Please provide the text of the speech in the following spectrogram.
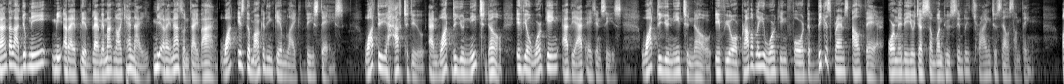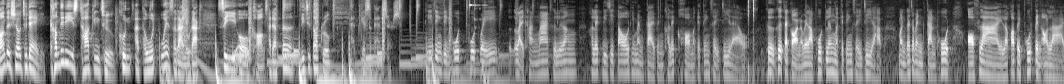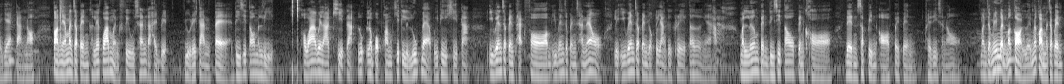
การตลาดยุคนี้มีอะไรเปลี่ยนแปลงไปมากน้อยแค่ไหน มีอะไรน่าสนใจบ้าง What is the marketing game like these days What do you have to do and what do you need to know if you're working at the ad agencies What do you need to know if you're probably working for the biggest brands out there or maybe you're just someone who's simply trying to sell something On the show today, Comedy is talking to คุณอัธวุฒิเวสรานุรักษ์ CEO ของ Adapter Digital Group and get some answers. ที่จริง ๆ พูดพูดไว้หลายครั้งมากคือเรื่องเขาเรียกดิจิตอลที่มันกลายเป็นเขาเรียก core marketing strategy แล้ว คือคือแต่ก่อนอะเวลาพูดเรื่อง marketing strategy อะครับมันก็จะเป็นการพูดออฟไลน์ แล้วก็ไปพูดเป็นออนไลน์แยกกันเนาะตอนนี้มันจะเป็นเขาเรียกว่าเหมือนฟิวชั่นกับไฮบริดอยู่ด้วยกันแต่ดิจิตอลมันลีดเพราะว่าเวลาคิดอะรูระบบความคิดหรือรูปแบบวิธีคิดอะอีเวนต์จะเป็นแพลตฟอร์มอีเวนต์จะเป็นช n แนลหรืออีเวนต์จะเป็นยกตัวอย่างคือครีเอเตอร์อย่างเงี้ยครับมันเริ่มเป็นดิจิตอลเป็นคอ เดนสปินออฟไปเป็น traditional มันจะไม่เหมือนเมื่อก่อนเลย เมื่อก่อนมันจะเป็น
